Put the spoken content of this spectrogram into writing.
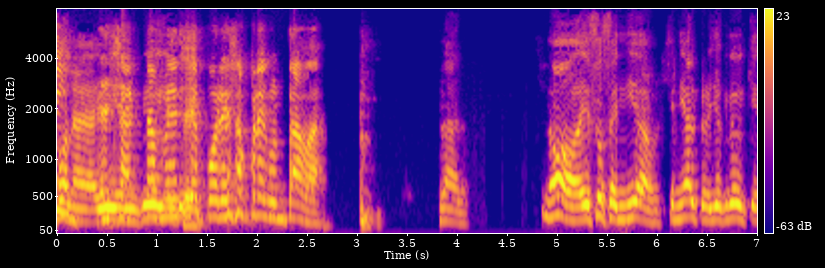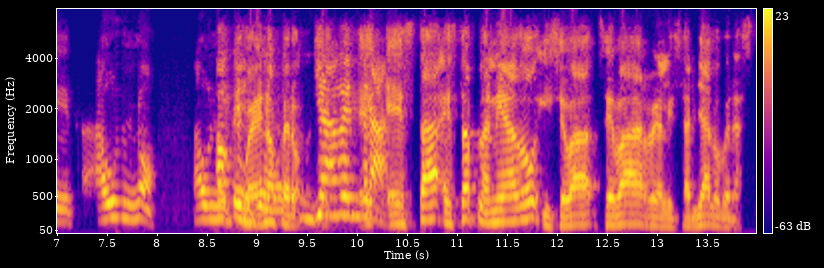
persona. y exactamente, por eso preguntaba. Claro. No, eso sería genial, pero yo creo que aún no. Aún no Bueno, pero Ya vendrá. eh, está, está planeado y se va, se va a realizar, ya lo verás.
